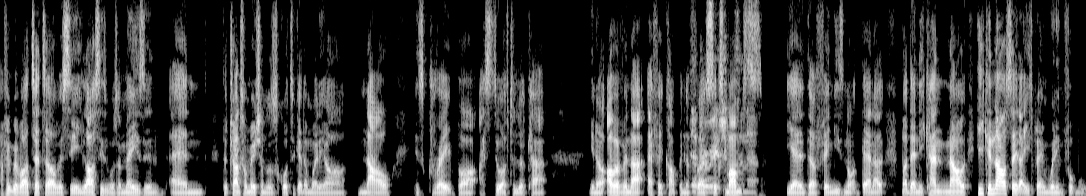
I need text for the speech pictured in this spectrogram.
I think with Arteta, obviously last season was amazing, and the transformation of the squad to get them where they are now is great. But I still have to look at, you know, other than that FA Cup in the first six months. Yeah, the thing he's not there now, but then he can now he can now say that he's playing winning football.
